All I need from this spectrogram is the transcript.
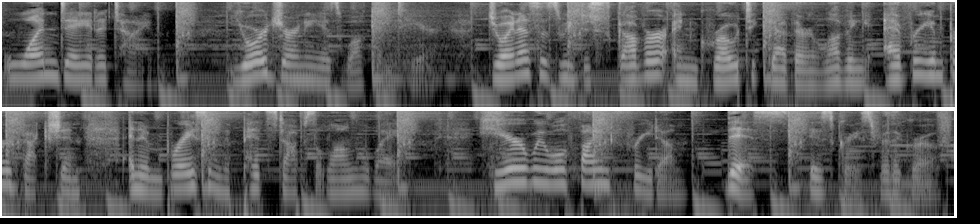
one day at a time. Your journey is welcomed here. Join us as we discover and grow together, loving every imperfection and embracing the pit stops along the way. Here we will find freedom. This is Grace for the Growth.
